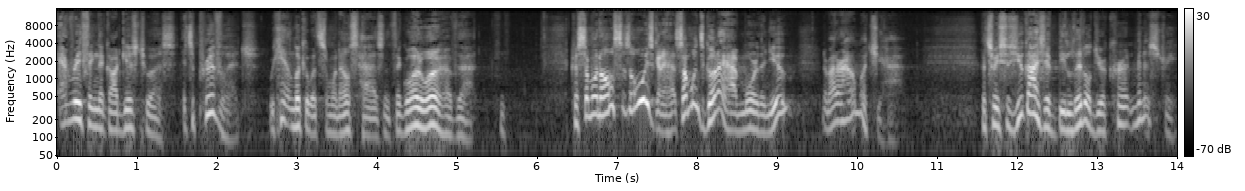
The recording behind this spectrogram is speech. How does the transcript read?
Everything that God gives to us, it's a privilege. We can't look at what someone else has and think, why do I have that? Because someone else is always going to have, someone's going to have more than you, no matter how much you have. And so he says, You guys have belittled your current ministry.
